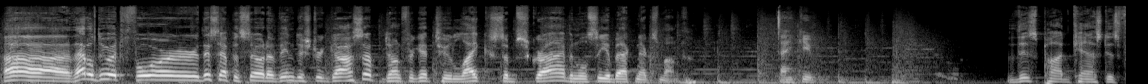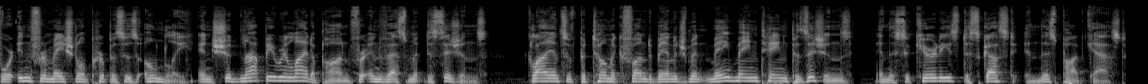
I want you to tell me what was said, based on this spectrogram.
Uh, that'll do it for this episode of Industry Gossip. Don't forget to like, subscribe, and we'll see you back next month. Thank you. This podcast is for informational purposes only and should not be relied upon for investment decisions. Clients of Potomac Fund Management may maintain positions in the securities discussed in this podcast.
